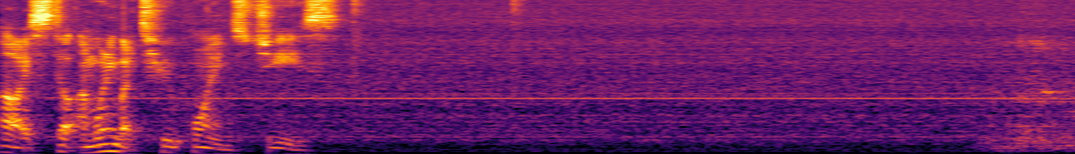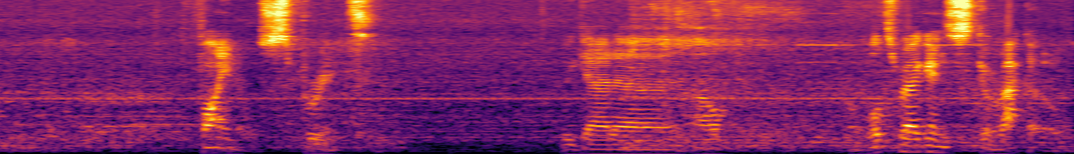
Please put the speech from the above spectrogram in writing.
Oh, I still I'm winning by two points. Jeez. Final sprint. We got a, oh, a Volkswagen Scirocco.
